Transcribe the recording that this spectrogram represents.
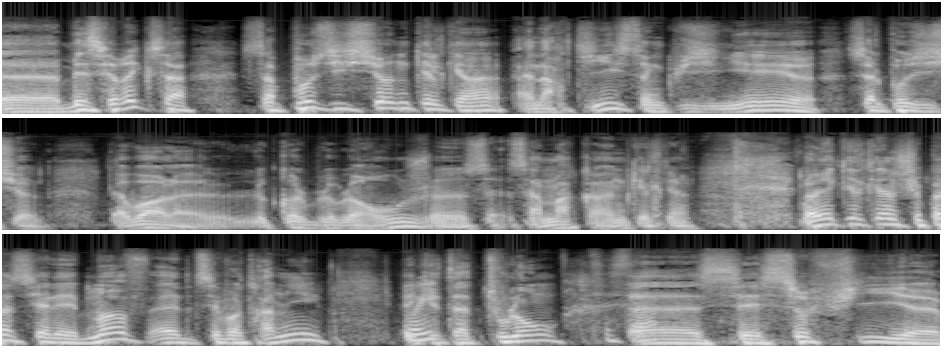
Euh, mais c'est vrai que ça, ça positionne quelqu'un, un artiste, un cuisinier, euh, ça le positionne. D'avoir le col bleu blanc rouge, euh, ça, marque quand même quelqu'un. Il y a quelqu'un, je sais pas si elle est mof, elle, c'est votre amie, et qui est à Toulon. Euh, C'est Sophie, euh,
